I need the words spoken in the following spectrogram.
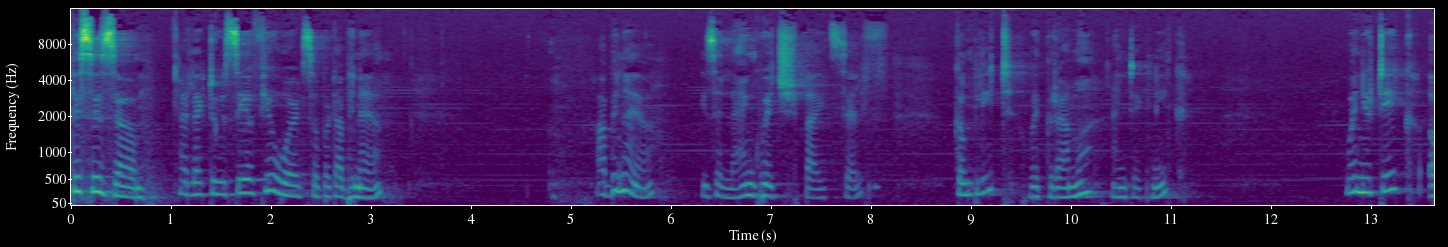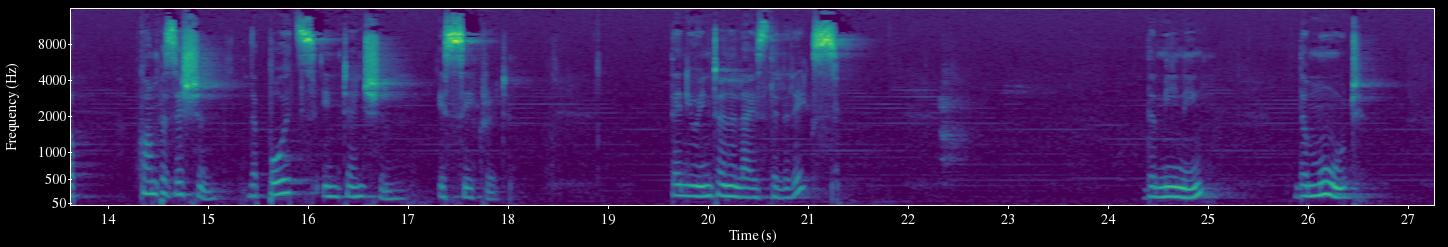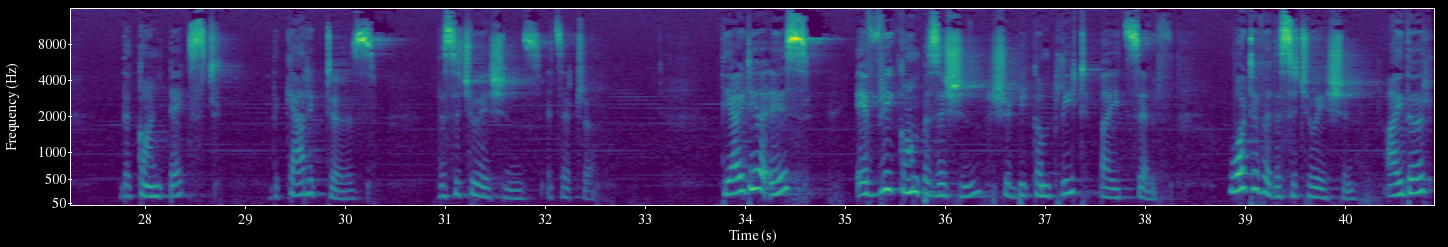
This is, um, I'd like to say a few words about Abhinaya. Abhinaya is a language by itself, complete with grammar and technique. When you take a composition, the poet's intention is sacred. Then you internalize the lyrics, the meaning, the mood, the context, the characters, the situations, etc. The idea is every composition should be complete by itself, whatever the situation. Either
